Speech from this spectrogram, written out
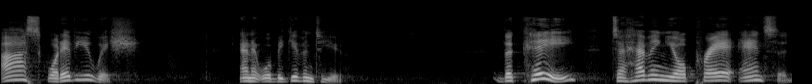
ask whatever you wish, and it will be given to you. The key to having your prayer answered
